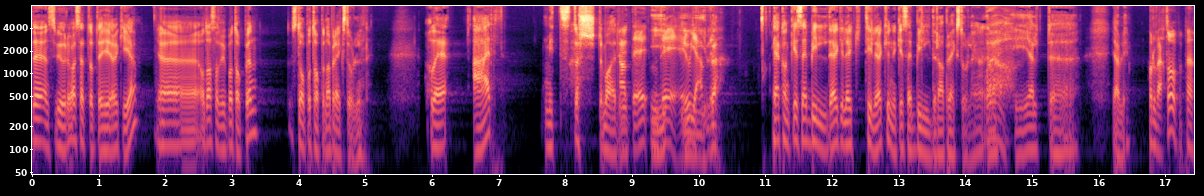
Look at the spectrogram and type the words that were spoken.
det eneste vi gjorde var å sette opp det hierarkiet, eh, og da satte vi på toppen, stå på toppen av prekestolen. Og det er mitt største mareritt Ja, det- i det er jo jævlig. livet. Jeg kan ikke se bilder, eller tidligere kunne jeg ikke se bilder av prekestolen engang. Det er helt uh, jævlig. Har du vært der oppe, Per?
